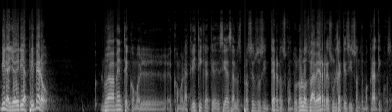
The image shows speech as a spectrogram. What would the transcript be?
Mira, yo diría, primero, nuevamente, como, el, como la crítica que decías a los procesos internos, cuando uno los va a ver, resulta que sí son democráticos.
